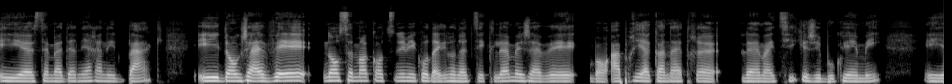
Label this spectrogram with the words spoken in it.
et euh, c'était ma dernière année de bac. Et donc, j'avais non seulement continué mes cours d'agronotique là, mais j'avais bon appris à connaître euh, le MIT que j'ai beaucoup aimé. Et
